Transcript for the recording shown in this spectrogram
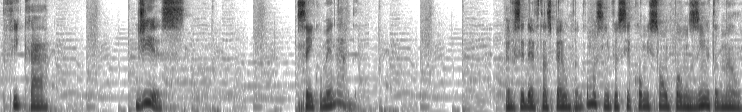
ficar dias sem comer nada. Aí você deve estar se perguntando: como assim? Você come só um pãozinho? Então, não.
